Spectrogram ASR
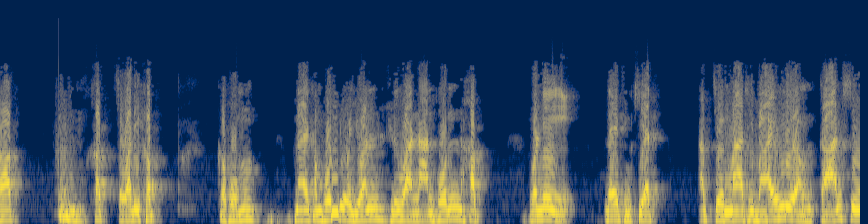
ครับ ครับ สวัสดีครับ กับผม นายคำพลยั่วยวนหรือว่านานพ้นนะครับ วันนี้ได้เป็นเกียรติอับเชิญมาอธิบายเรื่องการสู่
